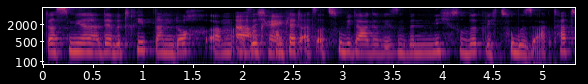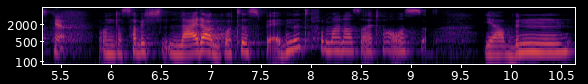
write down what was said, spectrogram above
dass mir der Betrieb dann doch, ähm, als ah, okay. ich komplett als Azubi da gewesen bin, nicht so wirklich zugesagt hat. Ja. Und das habe ich leider Gottes beendet von meiner Seite aus. Ja, bin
